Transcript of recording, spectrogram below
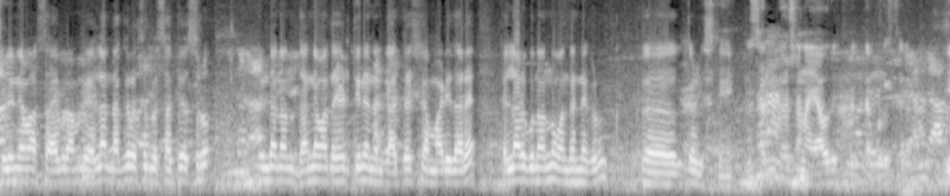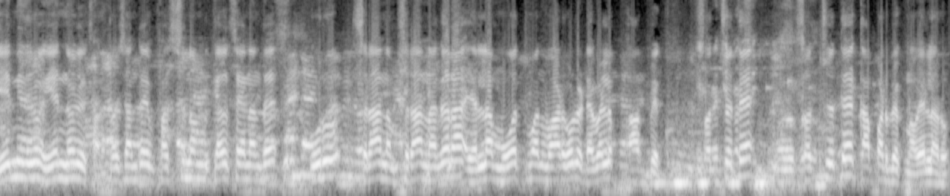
ಶ್ರೀನಿವಾಸ್ ಸಾಹೇಬರು ಆಮೇಲೆ ಎಲ್ಲ ನಗರಸಭೆ ಸದಸ್ಯರು ಇಂದ ನಾನು ಧನ್ಯವಾದ ಹೇಳ್ತೀನಿ ನನಗೆ ಅಧ್ಯಕ್ಷ ಮಾಡಿದ್ದಾರೆ. ಎಲ್ಲರಿಗೂ ನಾನು ವಂದನೆಗಳು ತಿಳಿಸ್ತೀನಿ ಸಂತೋಷನ ಯಾವ ರೀತಿ ವ್ಯಕ್ತಪಡಿಸ್ತೀರಾ? ಏನಿದ್ರು ಏನು ನೋಡಿ ಸಂತೋಷ ಅಂದ್ರೆ ಫಸ್ಟ್ ನಮ್ಮ ಕೆಲಸ ಏನಂದ್ರೆ ಊರು ಸಿರಾ ನಮ್ಮ ಸಿರಾ ನಗರ ಎಲ್ಲ ಮೂವತ್ತೊಂದು ವಾರ್ಡ್ಗಳು ಡೆವಲಪ್ ಆಗಬೇಕು. ಸ್ವಚ್ಛತೆ ಸ್ವಚ್ಛತೆ ಕಾಪಾಡಬೇಕು ನಾವು ಎಲ್ಲರೂ.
